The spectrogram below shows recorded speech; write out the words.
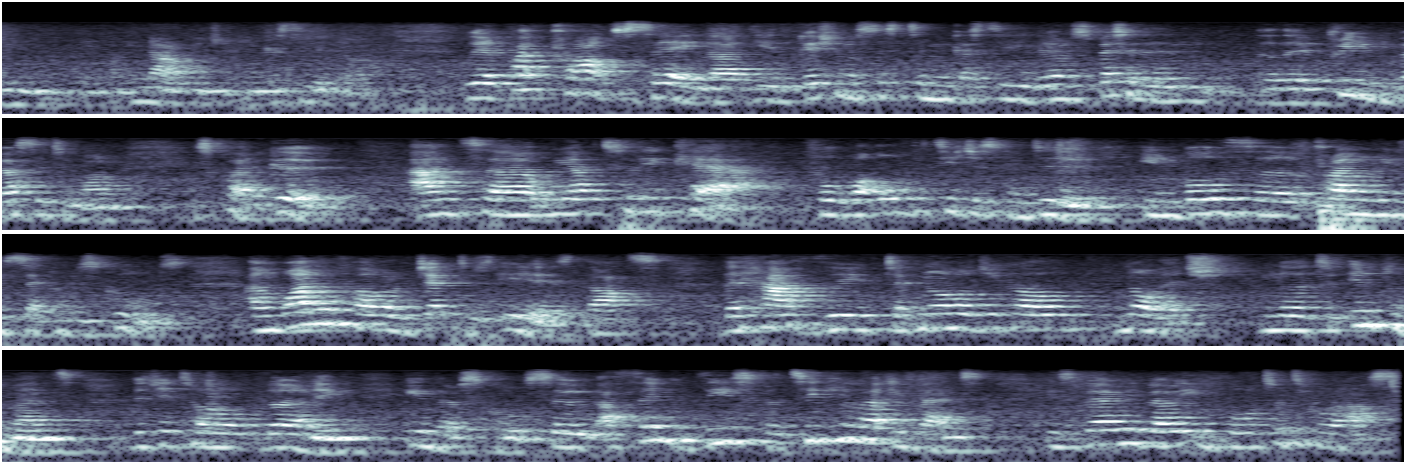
in, in, in, our region, in Castilla y León. We are quite proud to say that the educational system in Castilla y León, especially the, the pre-university one, is quite good. And uh, we actually care for what all the teachers can do in both uh, primary and secondary schools. And one of our objectives is that they have the technological knowledge in order to implement digital learning in their schools. So I think this particular event is very, very important for us.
